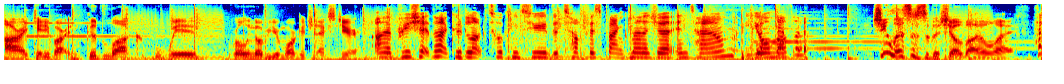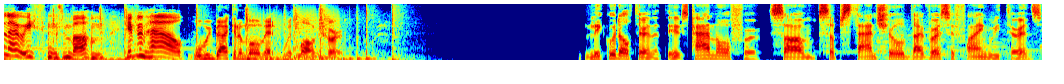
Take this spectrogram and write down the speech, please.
All right, Katie Martin, good luck with rolling over your mortgage next year. I appreciate that. Good luck talking to the toughest bank manager in town, your mother. She listens to the show, by the way. Hello, Ethan's mum. Give him hell. We'll be back in a moment with Long Short. liquid alternatives can offer some substantial diversifying returns,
